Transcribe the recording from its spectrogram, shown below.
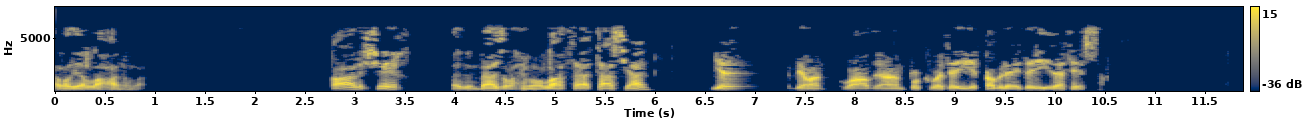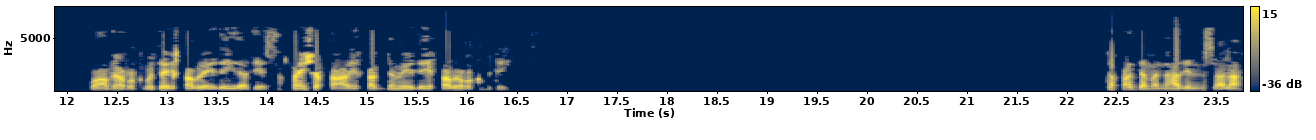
رضي الله عنهما. قال الشيخ ابن باز رحمه الله تاسعا يبرا واضعا ركبتيه قبل يديه إذا تيسر. واضع ركبتيه قبل يديه إذا تيسر. فإن شق عليه قدم يديه قبل ركبتيه. تقدم أن هذه المسألة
